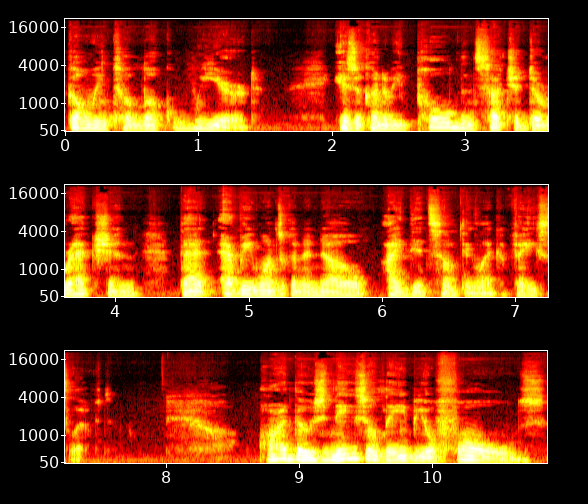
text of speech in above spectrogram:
going to look weird? Is it going to be pulled in such a direction that everyone's going to know I did something like a facelift? Are those nasolabial folds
